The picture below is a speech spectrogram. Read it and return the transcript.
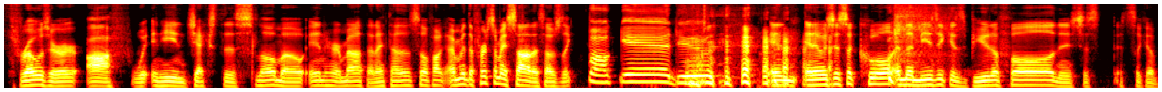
throws her off and he injects the slow mo in her mouth. And I thought it was so fucking. I mean, the first time I saw this, I was like, "Fuck yeah, dude!" and and it was just a cool. And the music is beautiful, and it's just it's like a.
